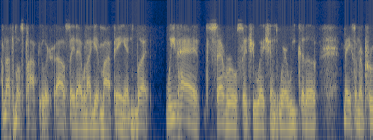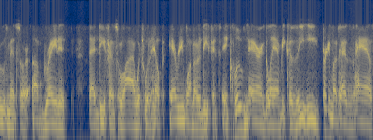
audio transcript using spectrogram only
I'm not the most popular. I'll say that when I give my opinion, but we've had several situations where we could have made some improvements or upgraded that defensive line, which would help everyone on the defense, including Aaron Glenn, because he, he pretty much has his hands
